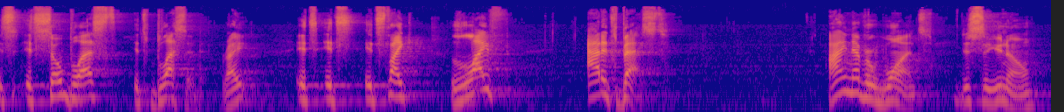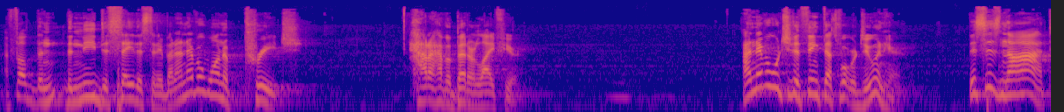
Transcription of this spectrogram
It's, it's so blessed, it's blessed, right? It's, it's, it's like life at its best. I never want, just so you know, I felt the, the need to say this today, but I never want to preach how to have a better life here. I never want you to think that's what we're doing here. This is not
